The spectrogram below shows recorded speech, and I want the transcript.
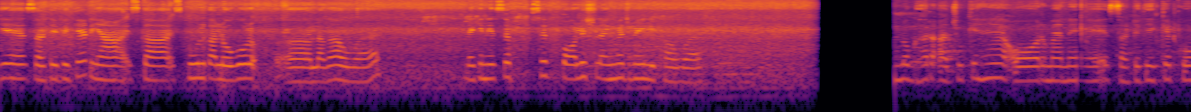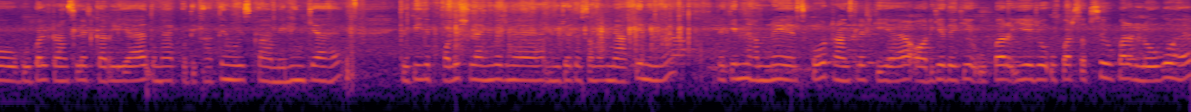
ये है सर्टिफिकेट यहाँ इसका स्कूल का लोगो लगा हुआ है लेकिन ये सिर्फ़ सिर्फ़ पॉलिश लैंग्वेज में ही लिखा हुआ है। हम लोग घर आ चुके हैं और मैंने इस सर्टिफिकेट को गूगल ट्रांसलेट कर लिया है तो मैं आपको दिखाती हूँ इसका मीनिंग क्या है क्योंकि ये पॉलिश लैंग्वेज में मुझे तो समझ में आती नहीं है लेकिन हमने इसको ट्रांसलेट किया है और ये देखिए ऊपर ये जो ऊपर सबसे ऊपर लोगो है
